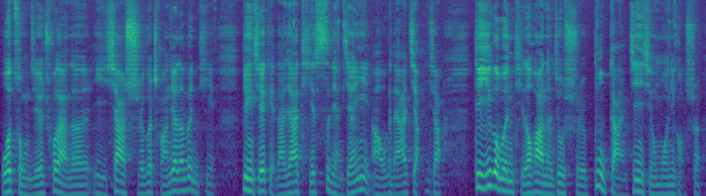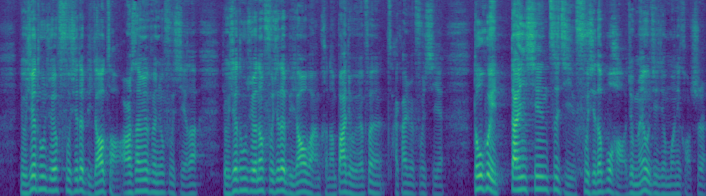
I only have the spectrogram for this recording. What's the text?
我总结出来了以下十个常见的问题，并且给大家提四点建议啊，我给大家讲一下。第一个问题的话呢，就是不敢进行模拟考试。有些同学复习的比较早，二三月份就复习了；有些同学呢复习的比较晚，可能八九月份才开始复习，都会担心自己复习的不好，就没有进行模拟考试。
